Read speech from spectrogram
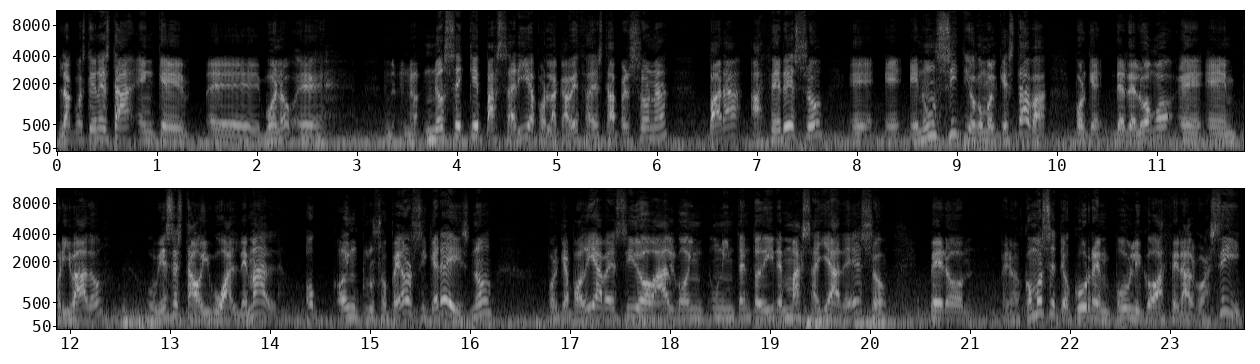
La cuestión está en que, eh, bueno, eh, no, sé qué pasaría por la cabeza de esta persona para hacer eso eh, en un sitio como el que estaba, porque desde luego en privado, hubiese estado igual de mal, o, incluso peor si queréis, ¿no? Porque podía haber sido algo, un intento de ir más allá de eso. Pero, pero ¿cómo se te ocurre en público hacer algo así?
